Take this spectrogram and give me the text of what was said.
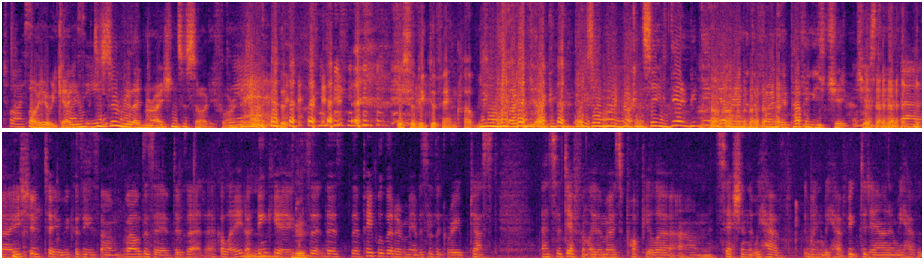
twice. Oh, here we go. You- year. This is a real admiration society for him, isn't it? It's the Victor fan club. You know, I I because I know I can see he's down, down the other end of the phone, there, puffing his che- chest. out. uh, he should too because he's um, well deserved of that accolade. I think yeah, because the, the the people that are members of the group just that's definitely the most popular um, session that we have when we have Victor down and we have a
